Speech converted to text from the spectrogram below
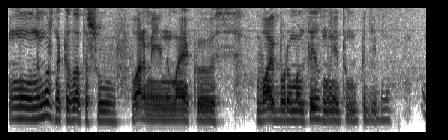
Ну, не можна казати, що в армії немає якогось вайбу, романтизму і тому подібне. Е,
